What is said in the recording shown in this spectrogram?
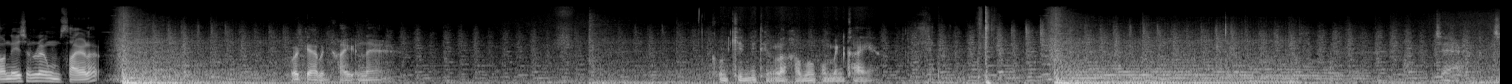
ตอนนี้ฉันเริ่มสงสัยแล้ว ว่าแกเป็นใครกันแน่ คุณคิดไม่ถึงหรอกครับว่าผมเป็นใครอะแจแจ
